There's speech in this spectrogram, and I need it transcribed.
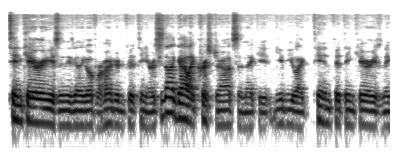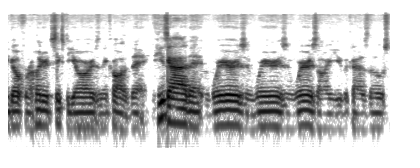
10 carries and he's going to go for 115 yards. He's not a guy like Chris Johnson that could give you like 10, 15 carries and then go for 160 yards and then call it a day. He's a guy that wears and wears and wears on you because those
